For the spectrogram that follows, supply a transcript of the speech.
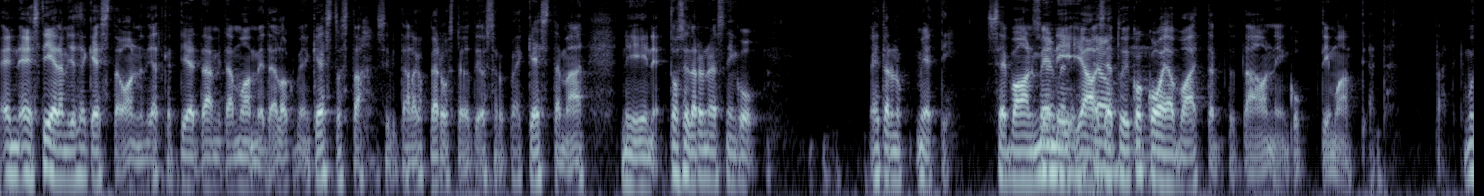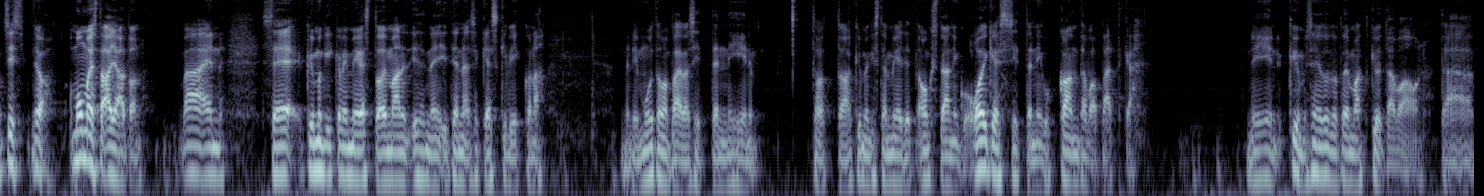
en edes tiedä, mitä se kesto on. Jätkät tietää, mitä mä oon mieltä elokuvien kestosta. Se pitää aika perusteltu, jos se rupeaa kestämään. Niin tosi tarvinnut edes niin kuin, ei tarvinnut miettiä. Se vaan Se se meni, meni, ja joo. se tuli koko ajan vaan, että tämä on niin kuin timanttia. Mutta siis joo, mun mielestä ajaton. Mä en, se, kyllä mäkin kävin mielessä toi, mä oon itse, itse näin se keskiviikkona, eli muutama päivä sitten, niin tota, kyllä mäkin sitä mietin, että onko tämä niinku oikeasti sitten niinku kantava pätkä. Niin kyllä mä sen jutun että kyllä tämä vaan on. Tämä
